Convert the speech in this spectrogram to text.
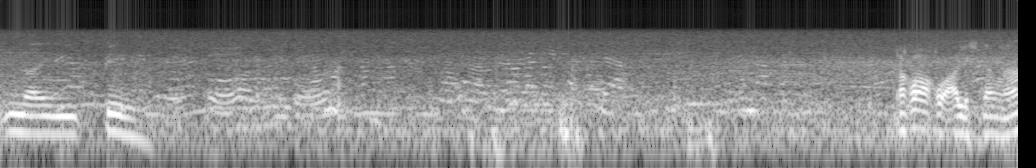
Ninety. Ako, ako, alis na nga.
